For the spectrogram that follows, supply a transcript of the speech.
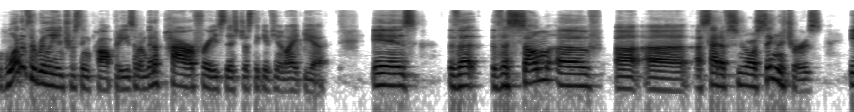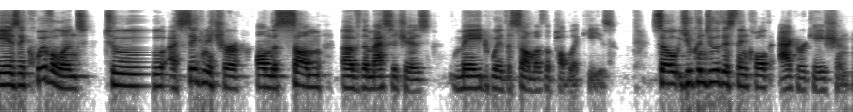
One of the really interesting properties, and I'm going to paraphrase this just to give you an idea, is that the sum of uh, uh, a set of Schnorr signatures is equivalent to a signature on the sum of the messages made with the sum of the public keys. So you can do this thing called aggregation.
